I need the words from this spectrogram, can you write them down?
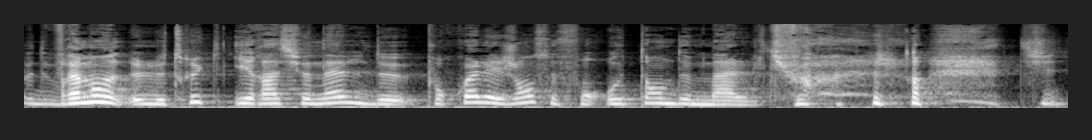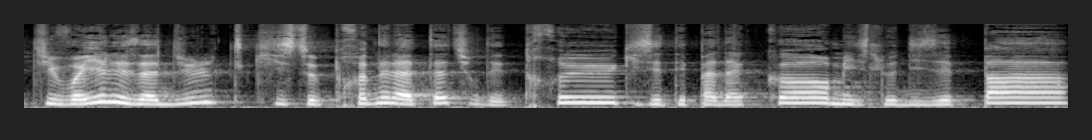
vraiment le truc irrationnel de pourquoi les gens se font autant de mal, tu vois. tu, tu, voyais les adultes qui se prenaient la tête sur des trucs, ils n'étaient pas d'accord, mais ils se le disaient pas.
